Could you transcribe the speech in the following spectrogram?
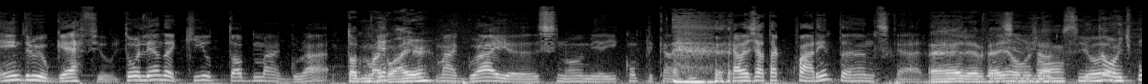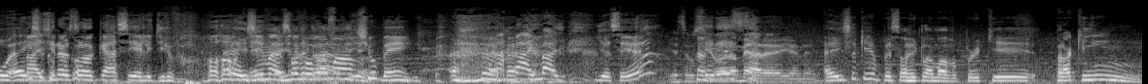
Andrew Garfield. Tô olhando aqui o Tobey Maguire. Tobey Maguire. Maguire, esse nome aí complicado. o cara já tá com 40 anos, cara. É, ele é velhão Poxa, já. não, senhor. Então, e, tipo, é isso que Imagina o pessoal- colocasse ele de volta. É isso o Imagina reclamava. esse tio bem. Imagina. Ia ser. Esse é o Homem-Aranha, né? É isso que o pessoal reclamava, porque pra quem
